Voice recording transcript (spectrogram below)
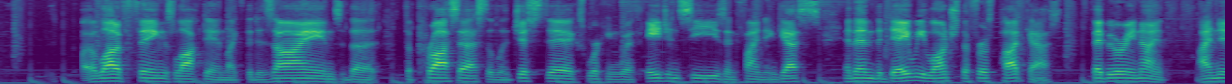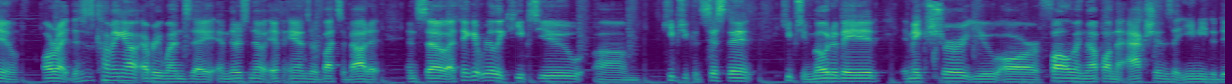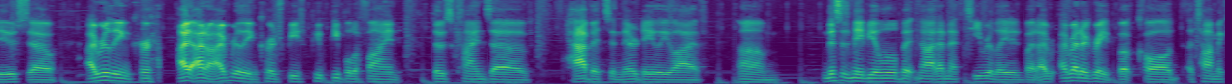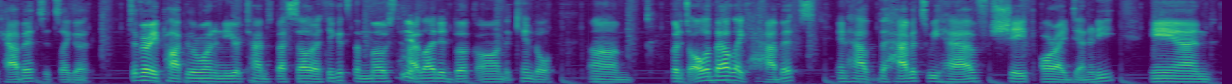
a lot of things locked in, like the designs, the the process, the logistics, working with agencies and finding guests. And then the day we launched the first podcast, February 9th, I knew, all right, this is coming out every Wednesday, and there's no if, ands, or buts about it. And so I think it really keeps you um, keeps you consistent, keeps you motivated. It makes sure you are following up on the actions that you need to do. So I really encourage I, I, know, I really encourage pe- people to find those kinds of habits in their daily life. Um, this is maybe a little bit not NFT related, but I, I read a great book called Atomic Habits. It's like a it's a very popular one, a New York Times bestseller. I think it's the most yeah. highlighted book on the Kindle. Um, but it's all about like habits and how the habits we have shape our identity. And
